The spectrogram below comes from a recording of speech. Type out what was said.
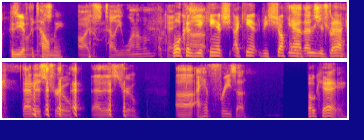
because you You have to to tell just- me. Oh, I just tell you one of them. Okay. Well, because you uh, can't. Sh- I can't be shuffling Yeah, through that's your true. deck. That is true. that is true. Uh, I have Frieza. Okay.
